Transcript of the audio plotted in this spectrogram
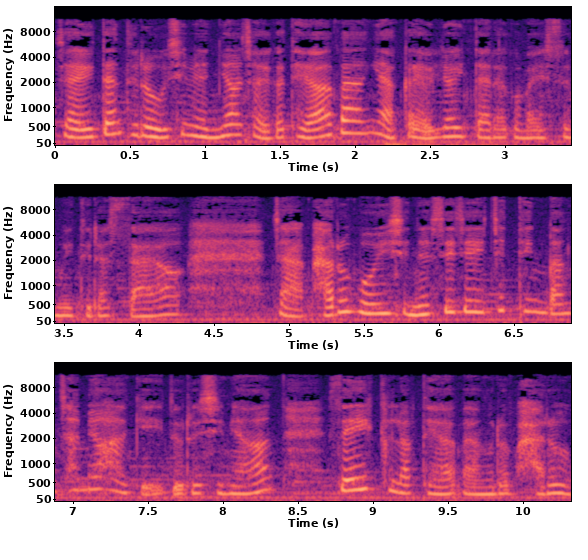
자, 일단 들어오시면요. 저희가 대화방이 아까 열려있다라고 말씀을 드렸어요. 자, 바로 보이시는 CJ 채팅방 참여하기 누르시면 세이클럽 대화방으로 바로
